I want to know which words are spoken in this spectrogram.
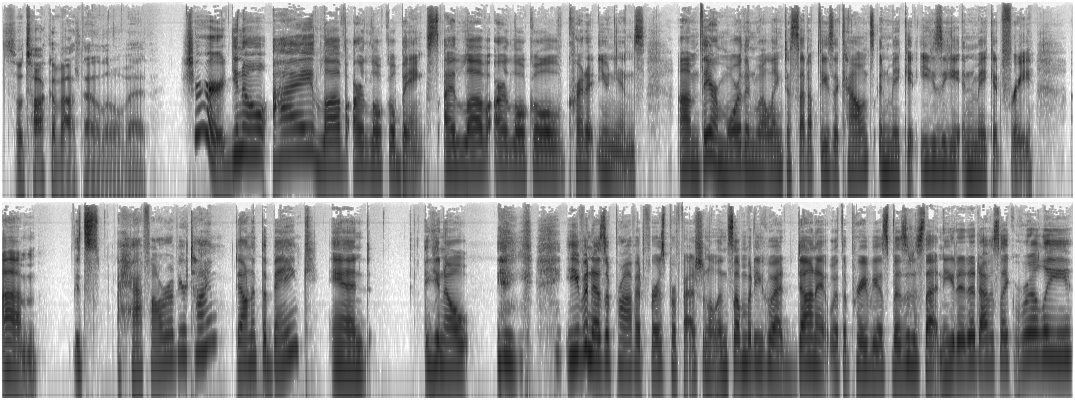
so talk about that a little bit. Sure. You know, I love our local banks. I love our local credit unions. Um, they are more than willing to set up these accounts and make it easy and make it free. Um, it's a half hour of your time down at the bank. And, you know, even as a profit first professional and somebody who had done it with a previous business that needed it, I was like, really?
